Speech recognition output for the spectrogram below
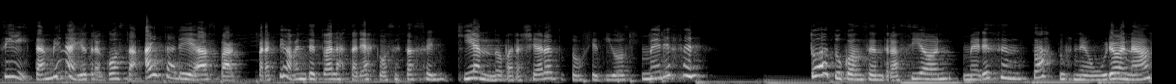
Sí, también hay otra cosa. Hay tareas, prácticamente todas las tareas que vos estás eligiendo para llegar a tus objetivos merecen toda tu concentración, merecen todas tus neuronas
